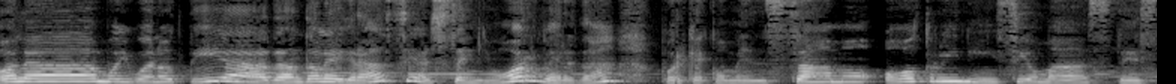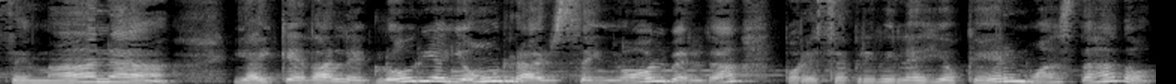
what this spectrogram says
Hola, muy buenos días, dándole gracias al Señor, ¿verdad? Porque comenzamos otro inicio más de semana y hay que darle gloria y honra al Señor, ¿verdad? Por ese privilegio que Él nos ha dado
